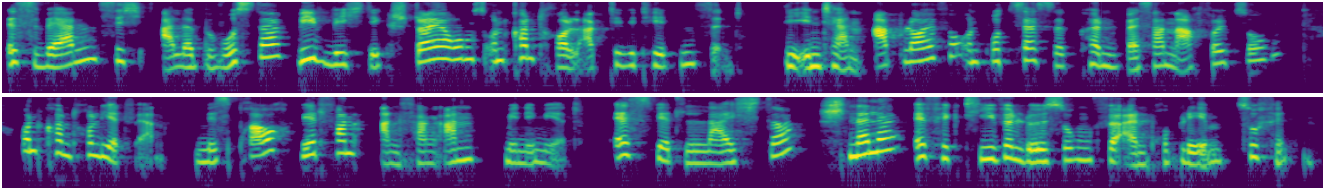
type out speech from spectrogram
Es werden sich alle bewusster, wie wichtig Steuerungs- und Kontrollaktivitäten sind. Die internen Abläufe und Prozesse können besser nachvollzogen und kontrolliert werden. Missbrauch wird von Anfang an minimiert. Es wird leichter, schnelle, effektive Lösungen für ein Problem zu finden.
